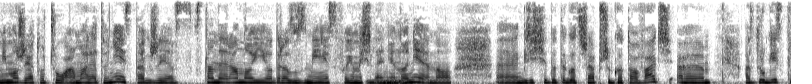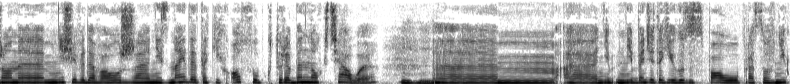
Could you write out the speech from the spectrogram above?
Mimo, że ja to czułam, ale to nie jest tak, że ja wstanę rano i od razu zmienię swoje myślenie. No nie, no. E, Gdzieś się do tego trzeba przygotować. E, A z drugiej strony mnie się wydawało, że nie znajdę takich osób, które będą chciały. E, Nie, nie będzie takiego zespołu pracowników,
